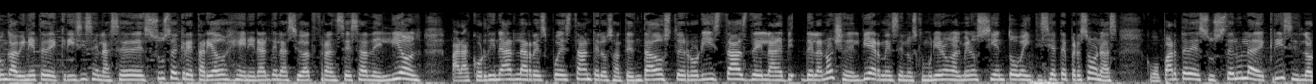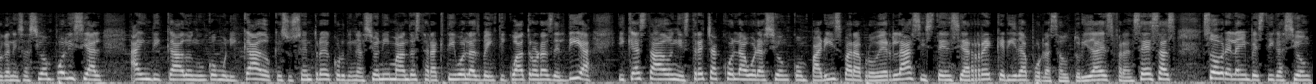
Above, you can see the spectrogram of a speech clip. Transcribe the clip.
un gabinete de crisis en la sede de su secretariado general de la ciudad francesa de Lyon para coordinar la respuesta ante los atentados terroristas de la, de la noche del viernes en los que murieron al menos 127 personas. Como parte de su célula de crisis, la organización policial ha indicado en un comunicado que su centro de coordinación y mando estará activo las 24 horas del día y que ha estado en estrecha colaboración con París para proveer la asistencia requerida por las autoridades francesas sobre la investigación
